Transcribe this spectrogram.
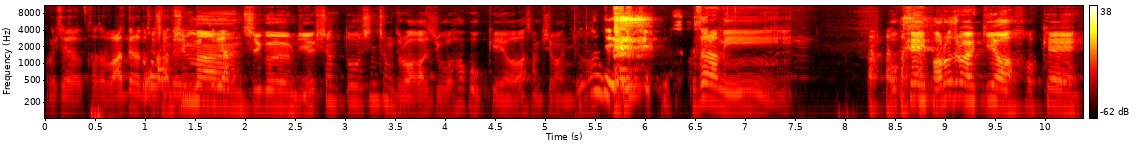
어, 제가 가서 와드라도 저 다들 잠시만 지금 리액션 또 신청 들어와가지고 하고 올게요 잠시만요 누군데 그, 그 사람이 오케이 바로 들어갈게요 오케이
